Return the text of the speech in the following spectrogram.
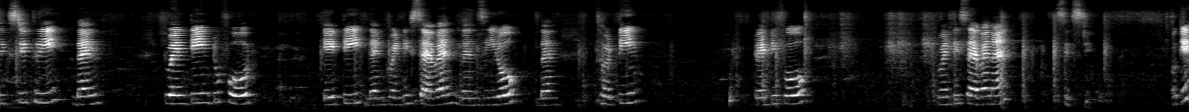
63 then 20 into 4 80 then 27 then 0 then 13 24 27 and 60 okay?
